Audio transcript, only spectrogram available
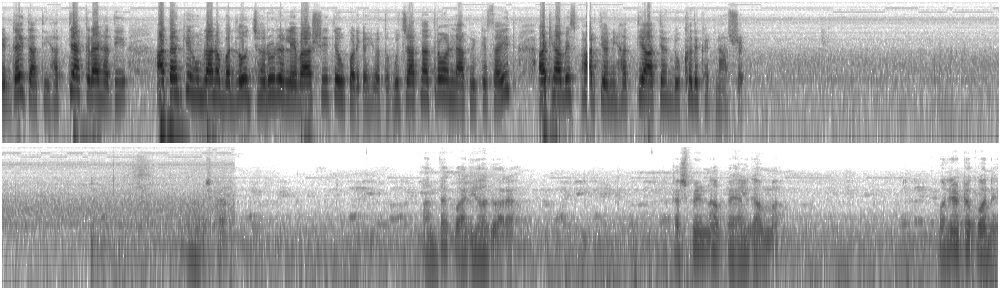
નિર્દયતાથી હત્યા કરાઈ હતી. આતંકી હુમલાનો બદલો જરૂર લેવાશે તેવું પણ કહ્યું હતું. ગુજરાતના ત્રણ નાગરિકો સહિત અઠ્યાવીસ ભારતીયોની હત્યા અત્યંત દુઃખદ ઘટના છે. નમસ્કાર. આતંકવાદીઓ દ્વારા કાશ્મીરના પહેલગામમાં પર્યટકોને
